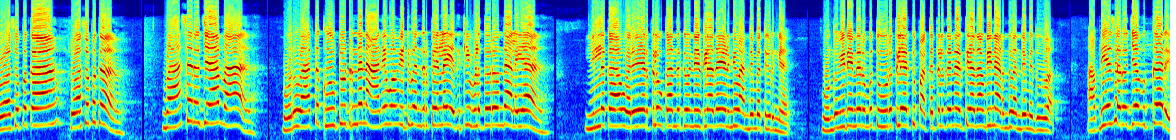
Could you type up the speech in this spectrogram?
ரோசப்பக்கா ரோசப்பக்கா. வா சரோஜா வா. ஒரு வார்த்தை கூப்பிட்டு விட்டுருந்தா நானே உன் வீட்டுக்கு வந்திருப்பேன்ல. எதுக்கு இவ்வளவு தூரம் வந்து அலைய? இல்லக்கா ஒரே இடத்துல உட்காந்துருக்க வேண்டியிருக்கலாம் அதான் எழும்பி வந்தேன் பார்த்துக்கிடுங்க. உங்க வீடு என்ன ரொம்ப தூரத்துல இருக்கு பக்கத்துல தானே இருக்கு அதான் அப்படியே நடந்து வந்தேன் மெதுவா. அப்படியே சரோஜா உட்காரு.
